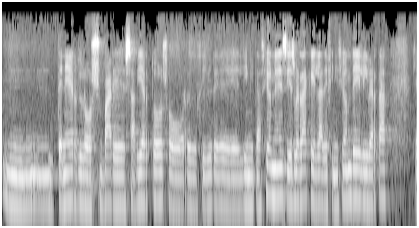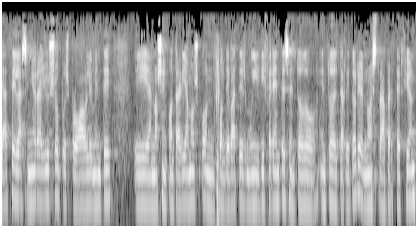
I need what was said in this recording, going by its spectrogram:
mm, tener los bares abiertos o reducir eh, limitaciones. Y es verdad que la definición de libertad que hace la señora Ayuso, pues probablemente eh, nos encontraríamos con, debates muy diferentes en todo, en todo el territorio. En nuestra percepción,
